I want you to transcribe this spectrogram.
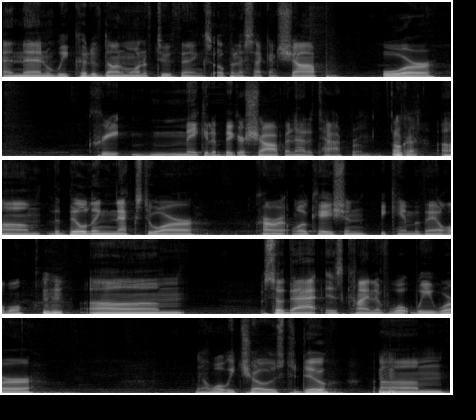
and then we could have done one of two things open a second shop or create make it a bigger shop and add a tap room okay, um, the building next to our current location became available. Mm-hmm. Um, so that is kind of what we were, you know, what we chose to do. Mm-hmm. Um,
